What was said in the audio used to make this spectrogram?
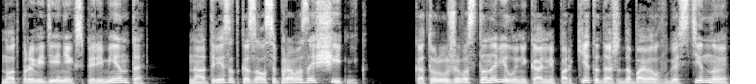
Но от проведения эксперимента наотрез отказался правозащитник, который уже восстановил уникальный паркет и даже добавил в гостиную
